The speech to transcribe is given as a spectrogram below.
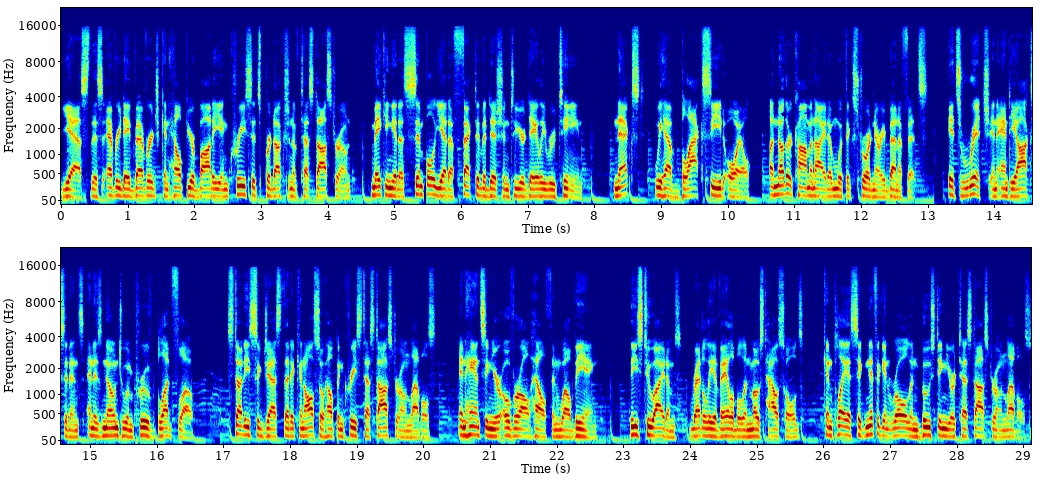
Yes, this everyday beverage can help your body increase its production of testosterone, making it a simple yet effective addition to your daily routine. Next, we have black seed oil, another common item with extraordinary benefits. It's rich in antioxidants and is known to improve blood flow. Studies suggest that it can also help increase testosterone levels, enhancing your overall health and well-being. These two items, readily available in most households, can play a significant role in boosting your testosterone levels.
